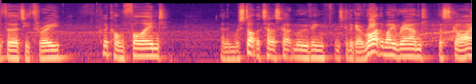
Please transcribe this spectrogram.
M33, click on find, and then we'll start the telescope moving. And it's going to go right the way around the sky.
